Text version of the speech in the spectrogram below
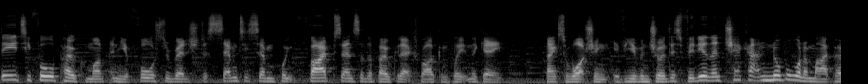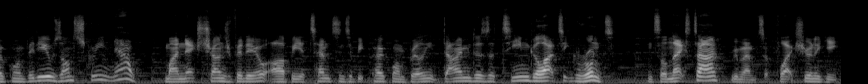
34 Pokemon and you're forced to register 77.5% of the Pokedex while completing the game. Thanks for watching. If you've enjoyed this video, then check out another one of my Pokemon videos on screen now. For my next challenge video, I'll be attempting to beat Pokemon Brilliant Diamond as a Team Galactic Grunt. Until next time, remember to flex your inner geek.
